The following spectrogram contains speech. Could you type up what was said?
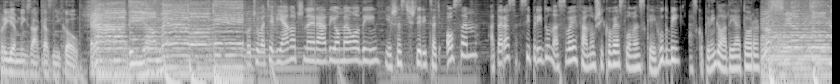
príjemných zákazníkov. Rádio Melody. Počúvate Vianočné rádio Melody, je 6.48 a teraz si prídu na svoje fanúšikovia slovenskej hudby a skupiny Gladiator. Na sviatok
